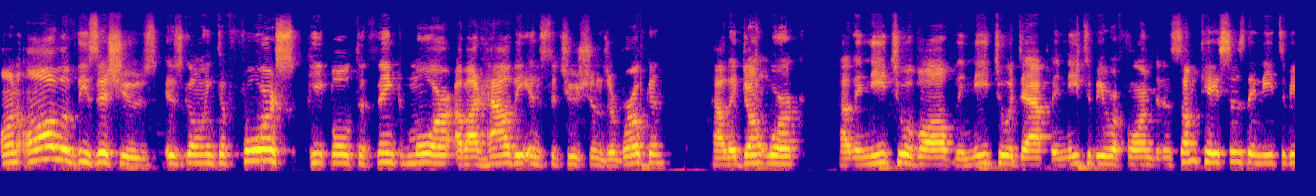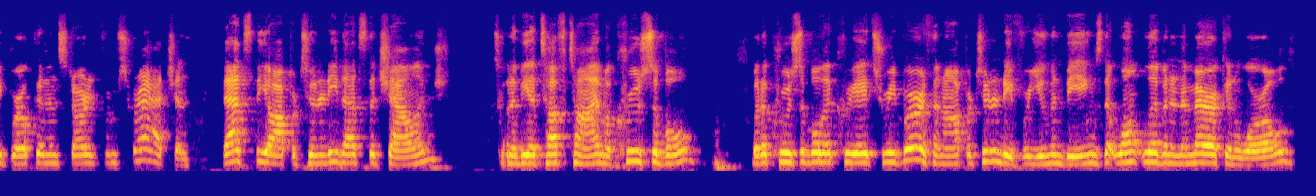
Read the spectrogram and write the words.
on all of these issues is going to force people to think more about how the institutions are broken, how they don't work, how they need to evolve, they need to adapt, they need to be reformed, and in some cases, they need to be broken and started from scratch. And that's the opportunity, that's the challenge. It's going to be a tough time, a crucible, but a crucible that creates rebirth, an opportunity for human beings that won't live in an American world,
